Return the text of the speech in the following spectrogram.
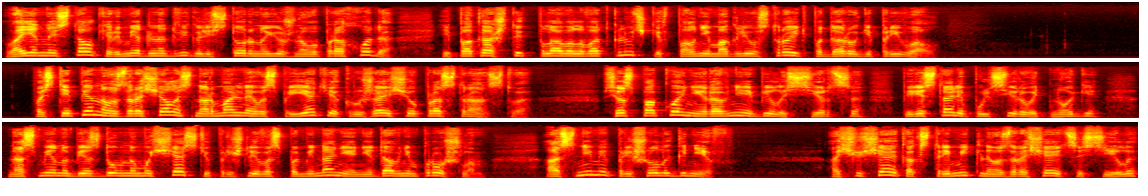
Военные сталкеры медленно двигались в сторону южного прохода, и пока Штык плавал в отключке, вполне могли устроить по дороге привал. Постепенно возвращалось нормальное восприятие окружающего пространства. Все спокойнее и ровнее билось сердце, перестали пульсировать ноги, на смену бездумному счастью пришли воспоминания о недавнем прошлом, а с ними пришел и гнев. Ощущая, как стремительно возвращаются силы,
